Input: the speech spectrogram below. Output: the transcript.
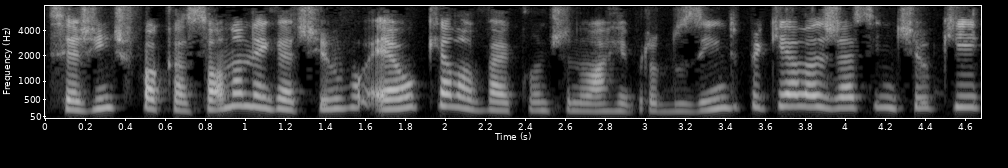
se a gente focar só no negativo, é o que ela vai continuar reproduzindo, porque ela já sentiu que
